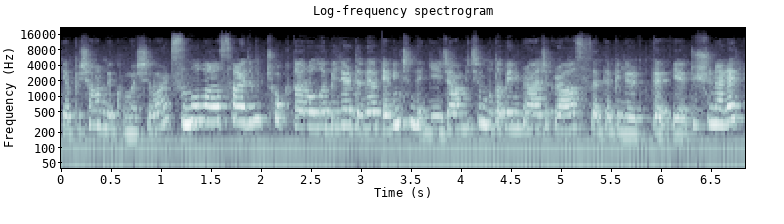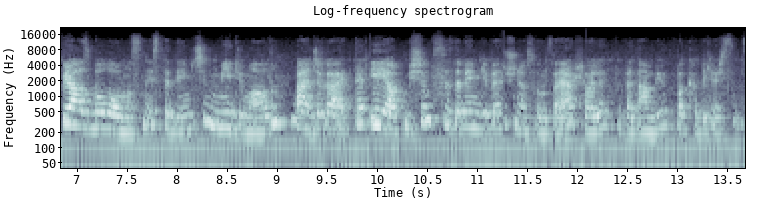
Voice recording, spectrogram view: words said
yapışan bir kumaşı var. Small alsaydım çok dar olabilirdi ve evin içinde giyeceğim için bu da beni birazcık rahatsız edebilirdi diye düşünerek biraz biraz bol olmasını istediğim için medium aldım. Bence gayet de iyi yapmışım. Siz de benim gibi düşünüyorsanız eğer böyle bir beden büyük bakabilirsiniz.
